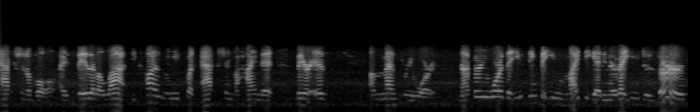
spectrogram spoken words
actionable. I say that a lot because when you put action behind it, there is immense reward. Not the reward that you think that you might be getting or that you deserve,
